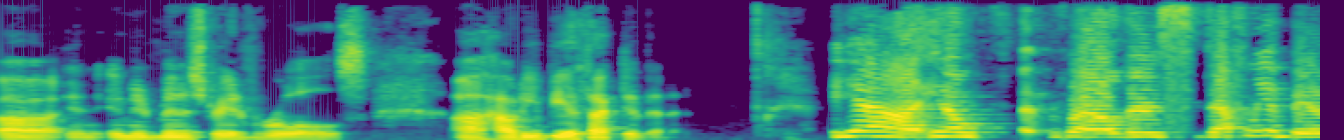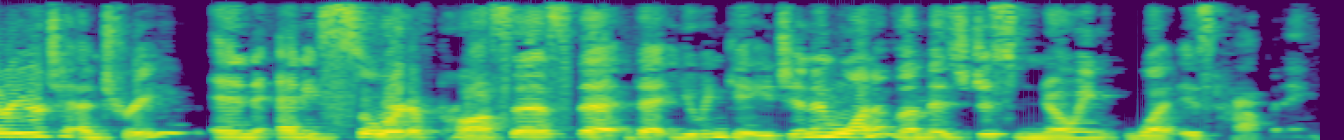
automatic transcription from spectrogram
uh, in, in administrative rules? Uh, how do you be effective in it? Yeah, you know, well, there's definitely a barrier to entry in any mm-hmm. sort of process that that you engage in, and one of them is just knowing what is happening.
